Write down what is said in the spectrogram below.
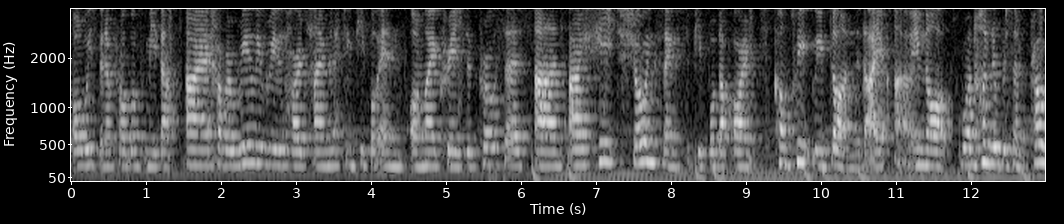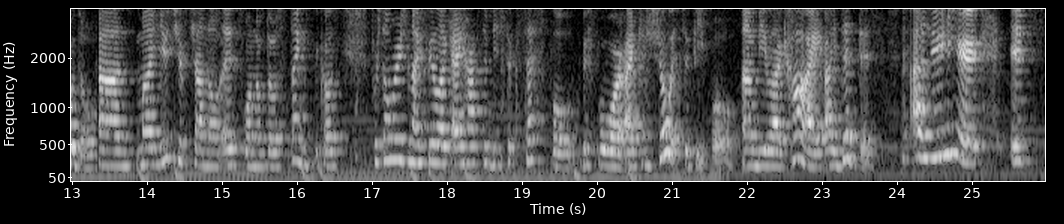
always been a problem for me that I have a really really hard time letting people in on my creative process and I hate showing things to people that aren't completely done that I, I'm not 100% proud of and my YouTube channel is one of those things because for some reason I feel like I have to be successful before I can show it to people and be like hi I did this as you hear it's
